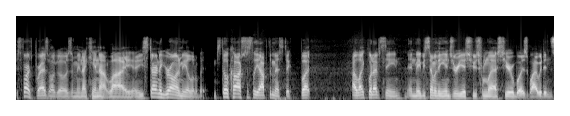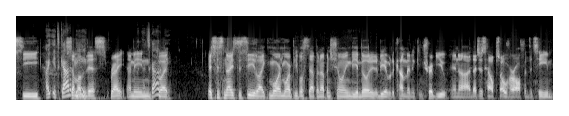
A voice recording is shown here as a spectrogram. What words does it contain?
as far as Braswell goes, I mean, I cannot lie. He's starting to grow on me a little bit. I'm still cautiously optimistic, but I like what I've seen, and maybe some of the injury issues from last year was why we didn't see I, it's got some be. of this, right? I mean, It's but be. It's just nice to see like more and more people stepping up and showing the ability to be able to come in and contribute, and uh, that just helps overall for the team.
